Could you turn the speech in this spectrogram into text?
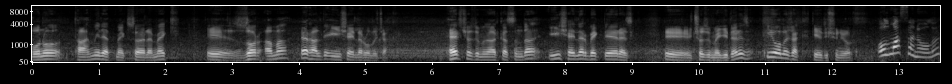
Bunu tahmin etmek, söylemek e, zor ama herhalde iyi şeyler olacak. Her çözümün arkasında iyi şeyler bekleyerek e, çözüme gideriz. İyi olacak diye düşünüyorum. Olmazsa ne olur?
